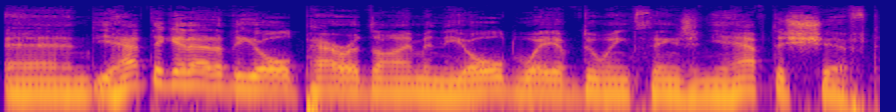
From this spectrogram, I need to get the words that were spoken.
and you have to get out of the old paradigm and the old way of doing things and you have to shift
